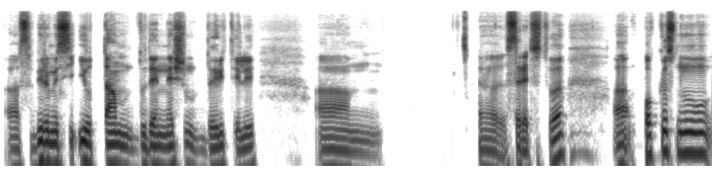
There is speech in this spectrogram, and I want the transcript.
а, събираме си и оттам до ден днешен от дарители а, а, средства. А, по-късно,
